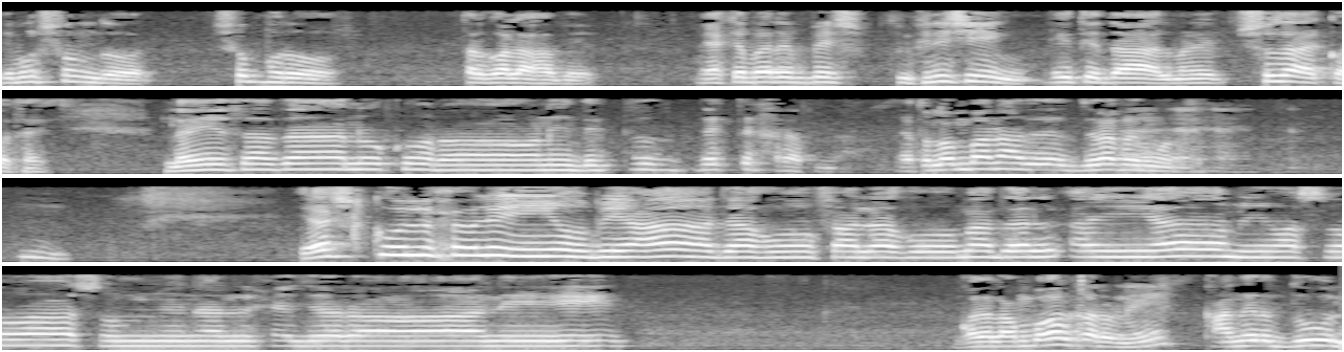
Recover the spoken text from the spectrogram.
এবং সুন্দর শুভ্র তার গলা হবে একেবারে বেশ ফিনিশিং ইতিদাল মানে সোজা এক কথায় লাইসা যা নুকরানি দেখতে দেখতে খারাপ না এত লম্বা না যে জিরাফের মতো হুম। يشكو الحلي بعاده فله مدى الأيام وسواس من الحجران গলা লম্বা হওয়ার কারণে কানের দুল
